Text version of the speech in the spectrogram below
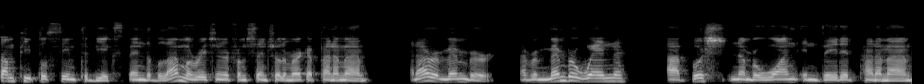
some people seem to be expendable. I'm originally from Central America, Panama. And I remember, I remember when uh, Bush number one invaded Panama.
